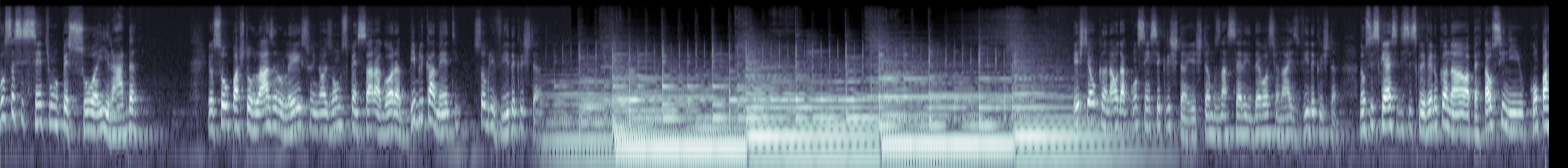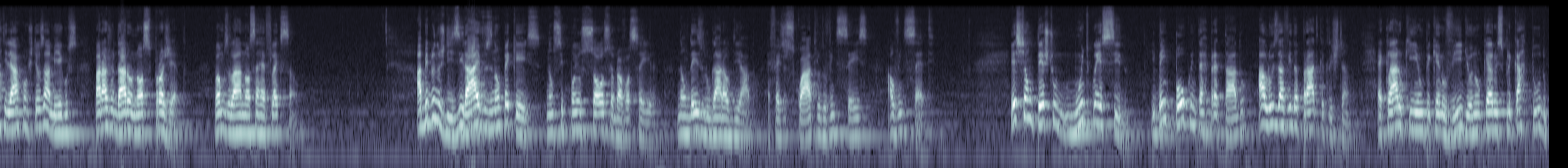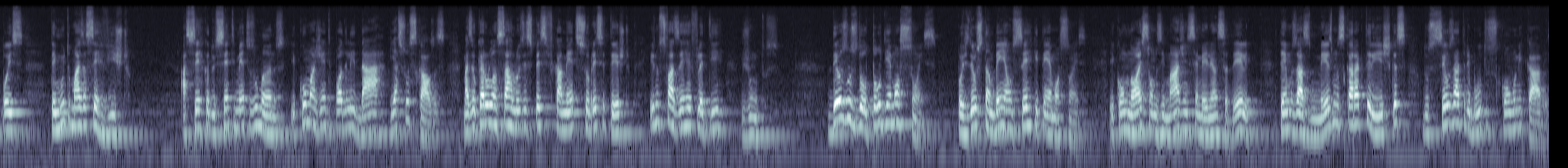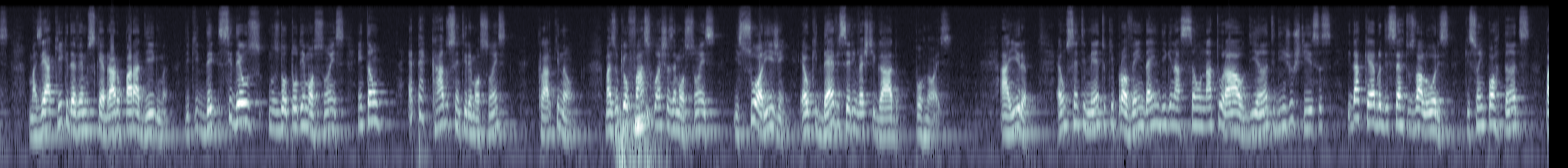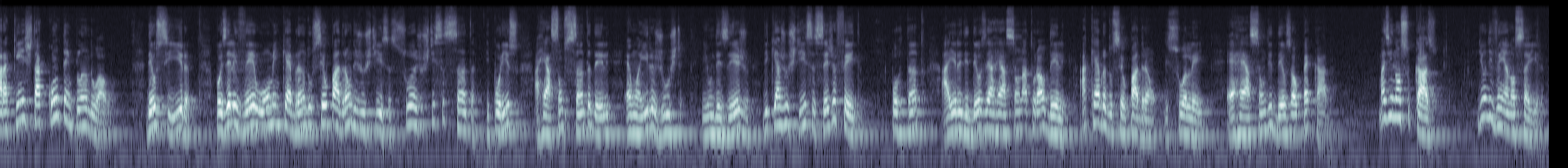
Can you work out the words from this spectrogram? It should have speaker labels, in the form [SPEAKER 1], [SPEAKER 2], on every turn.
[SPEAKER 1] Você se sente uma pessoa irada? Eu sou o pastor Lázaro Leison e nós vamos pensar agora biblicamente sobre vida cristã. Este é o canal da Consciência Cristã e estamos na série de devocionais Vida Cristã. Não se esquece de se inscrever no canal, apertar o sininho, compartilhar com os teus amigos para ajudar o nosso projeto. Vamos lá à nossa reflexão. A Bíblia nos diz: Irai-vos e não pequeis, não se põe o sol sobre a vossa ira, não deis lugar ao diabo. Efésios 4, do 26 ao 27. Este é um texto muito conhecido e bem pouco interpretado à luz da vida prática cristã. É claro que em um pequeno vídeo eu não quero explicar tudo, pois tem muito mais a ser visto acerca dos sentimentos humanos e como a gente pode lidar e as suas causas. Mas eu quero lançar luz especificamente sobre esse texto e nos fazer refletir juntos. Deus nos dotou de emoções, pois Deus também é um ser que tem emoções. E como nós somos imagem e semelhança dele, temos as mesmas características dos seus atributos comunicáveis. Mas é aqui que devemos quebrar o paradigma de que se Deus nos dotou de emoções, então é pecado sentir emoções? Claro que não. Mas o que eu faço com estas emoções e sua origem é o que deve ser investigado por nós. A ira é um sentimento que provém da indignação natural diante de injustiças e da quebra de certos valores que são importantes para quem está contemplando algo. Deus se ira, pois ele vê o homem quebrando o seu padrão de justiça, sua justiça santa, e por isso a reação santa dele é uma ira justa e um desejo de que a justiça seja feita. Portanto, a ira de Deus é a reação natural dele, a quebra do seu padrão, de sua lei, é a reação de Deus ao pecado. Mas em nosso caso, de onde vem a nossa ira?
